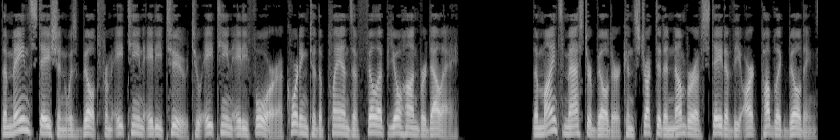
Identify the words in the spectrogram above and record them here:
The main station was built from 1882 to 1884 according to the plans of Philip Johann Berdelle. The Mainz master builder constructed a number of state-of-the-art public buildings,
